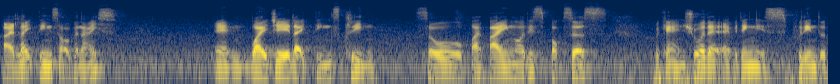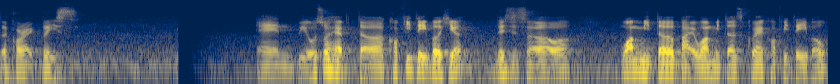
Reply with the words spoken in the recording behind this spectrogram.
I like things organized and YJ like things clean. So by buying all these boxes, we can ensure that everything is put into the correct place. And we also have the coffee table here. This is a 1 meter by 1 meter square coffee table.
